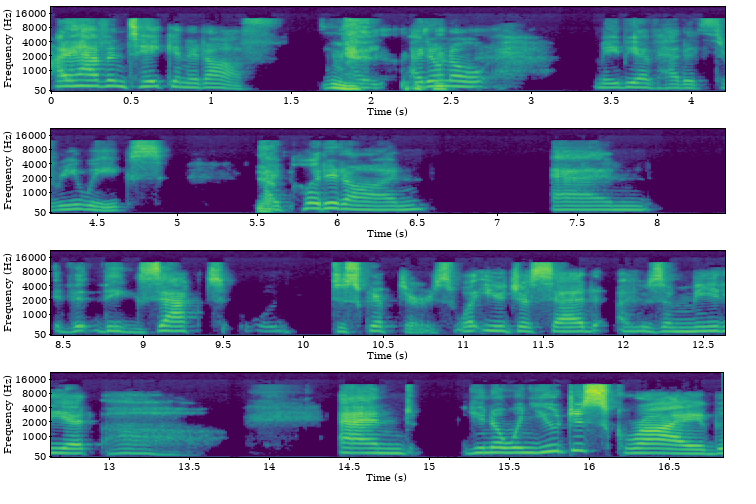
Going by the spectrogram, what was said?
I haven't taken it off. I, I don't know. Maybe I've had it three weeks. Yeah. I put it on, and the, the exact descriptors, what you just said, I was immediate. Oh, and you know, when you describe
